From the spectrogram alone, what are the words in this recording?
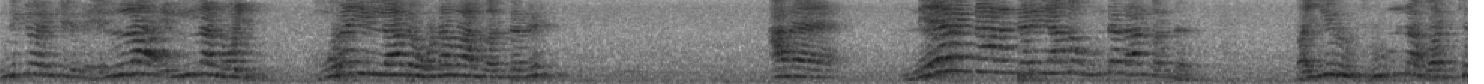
இன்னைக்கு வரைக்கும் இருக்கு எல்லா நோய். முறையில்லாத உணவால் வந்தது. அத நேரங்காலம் தெரியாம உண்டதால் வந்தது. வயிறு ஃபுல்லா வச்சு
